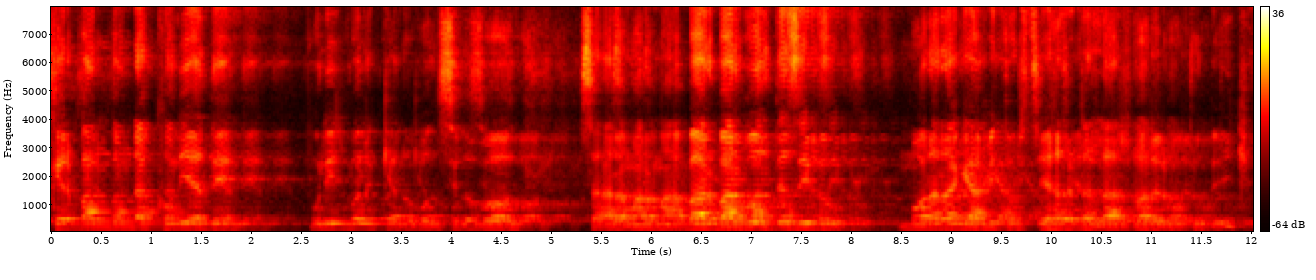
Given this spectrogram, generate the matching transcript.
চোখের বান্ধনটা খুলিয়ে দে। পুলিশ বলে, কেন বলছিল বল? স্যার, আমার মা বারবার বলতেছিল, মরার আগে আমি তোর চেহারাটা লাশ বারের মতো দেখি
